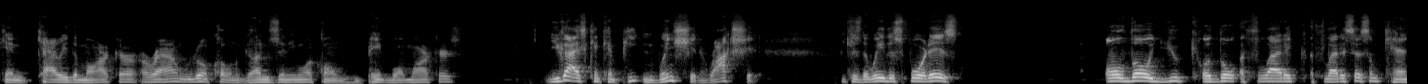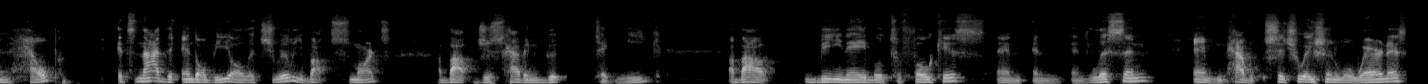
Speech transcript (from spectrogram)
can carry the marker around we don't call them guns anymore call them paintball markers you guys can compete and win shit and rock shit because the way the sport is although you although athletic athleticism can help it's not the end all be all. It's really about smarts about just having good technique about being able to focus and and and listen and have situational awareness.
